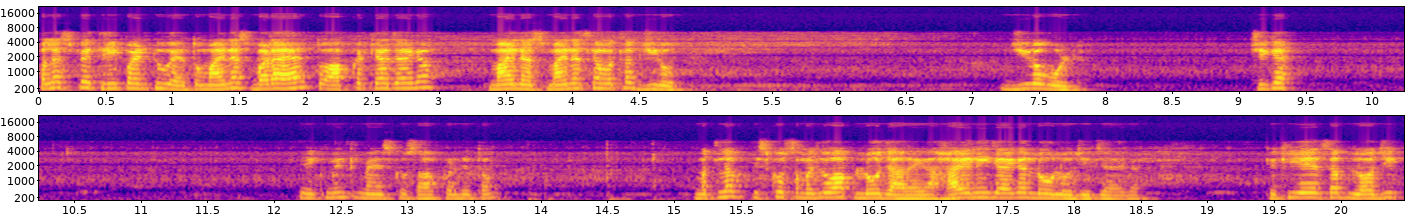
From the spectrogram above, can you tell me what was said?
प्लस पे 3.2 है तो माइनस बड़ा है तो आपका क्या जाएगा? माइनस। माइनस का मतलब ज़ीरो। ज़ीरो वोल्ट। ठीक है? एक मिनट, मैं इसको साफ़ कर देता हूँ। मतलब इसको समझ लो, आप लो जा रहेगा। हाई नहीं जाएगा लो लॉजिक जाएगा। क्योंकि ये सब लॉजिक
